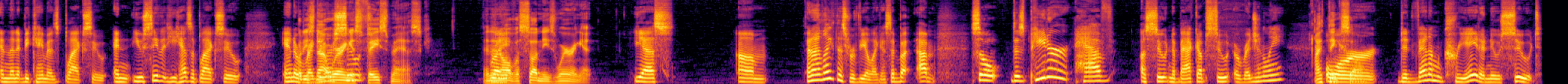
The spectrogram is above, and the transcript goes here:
and then it became his black suit. And you see that he has a black suit and a regular suit. But he's not wearing suit. his face mask. And then Right. all of a sudden he's wearing it. Yes. Um and I like this reveal like I said, but um so does Peter have a suit and a backup suit originally? I think so. or did Venom create a new suit?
